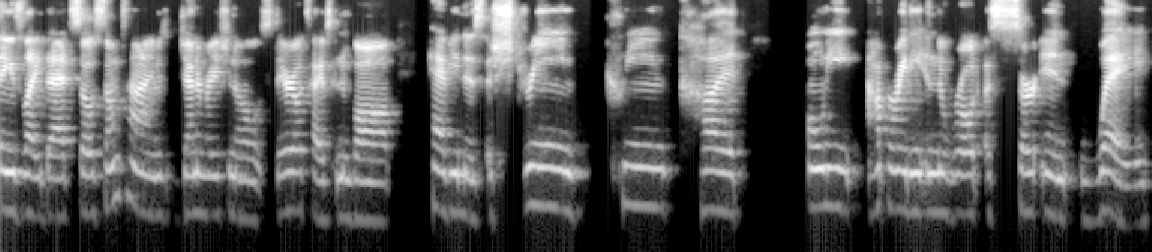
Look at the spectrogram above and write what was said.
things like that. So sometimes generational stereotypes involve having this extreme clean cut only operating in the world a certain way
